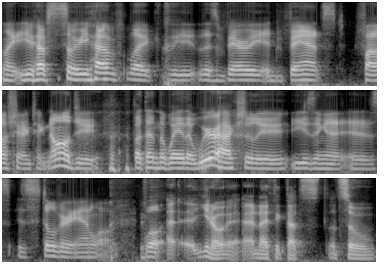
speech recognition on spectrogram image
like you have so you have like the this very advanced file sharing technology but then the way that we're actually using it is is still very analog. Well, uh, you know, and I think that's that's so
